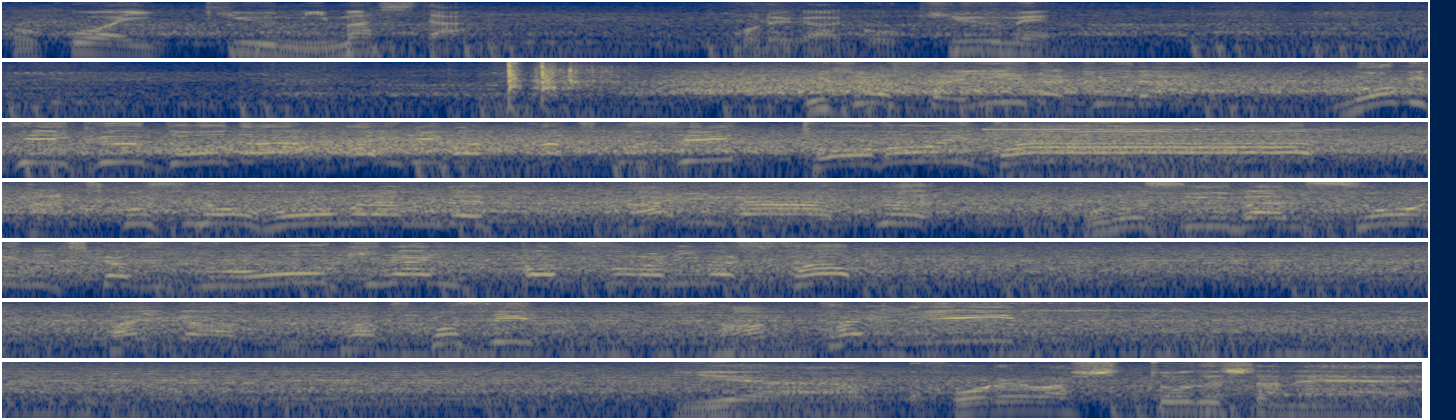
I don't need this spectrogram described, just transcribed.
ここは1球見ました。これが5球目。打ちました。いい打球だ。伸びていく。どうだ。入れば勝ち越し。届いた。勝ち越しのホームランです。この終盤勝利に近づく大きな一発となりました。タイガース勝ち越し3対2いやこれは失投でしたね。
